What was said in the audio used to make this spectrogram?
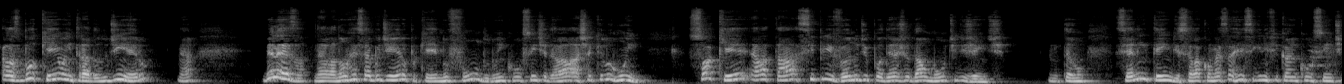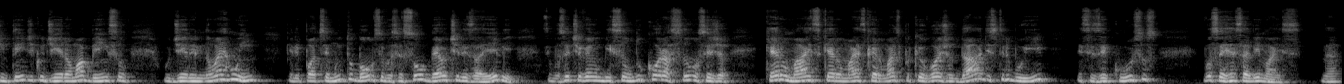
Elas bloqueiam a entrada do dinheiro, né? Beleza, né, ela não recebe o dinheiro porque no fundo, no inconsciente dela, ela acha aquilo ruim. Só que ela está se privando de poder ajudar um monte de gente. Então, se ela entende, se ela começa a ressignificar o inconsciente, entende que o dinheiro é uma bênção, o dinheiro ele não é ruim, ele pode ser muito bom se você souber utilizar ele, se você tiver ambição do coração, ou seja, quero mais, quero mais, quero mais, porque eu vou ajudar a distribuir esses recursos, você recebe mais. Né?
